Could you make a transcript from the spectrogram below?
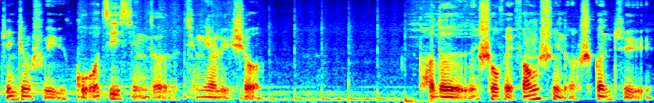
真正属于国际性的青年旅社。它的收费方式呢是根据。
